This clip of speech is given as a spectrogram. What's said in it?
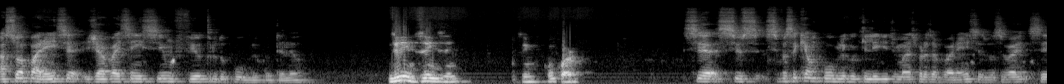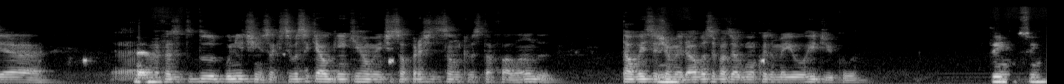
a sua aparência já vai ser em si um filtro do público, entendeu? Sim, sim, sim, sim, concordo se, se, se você quer um público que ligue demais para as aparências, você vai ser a, a, é. vai fazer tudo bonitinho. Só que se você quer alguém que realmente só preste atenção no que você está falando, talvez seja sim. melhor você fazer alguma coisa meio ridícula. Sim, sim.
